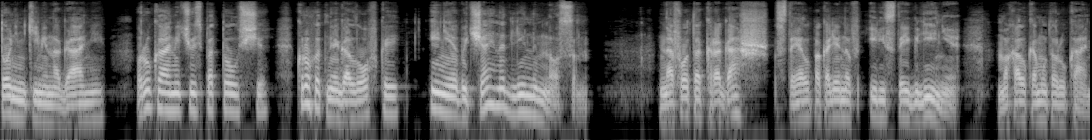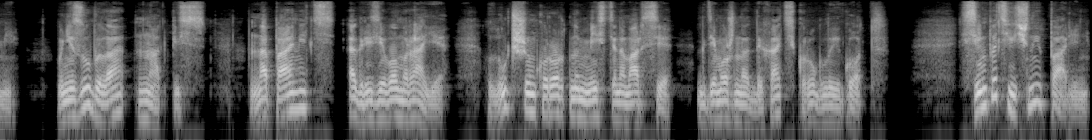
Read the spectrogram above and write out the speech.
тоненькими ногами, руками чуть потолще, крохотной головкой и необычайно длинным носом. На фото Крагаш стоял по колено в илистой глине, махал кому-то руками. Внизу была надпись «На память о грязевом рае, лучшем курортном месте на Марсе, где можно отдыхать круглый год». «Симпатичный парень»,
